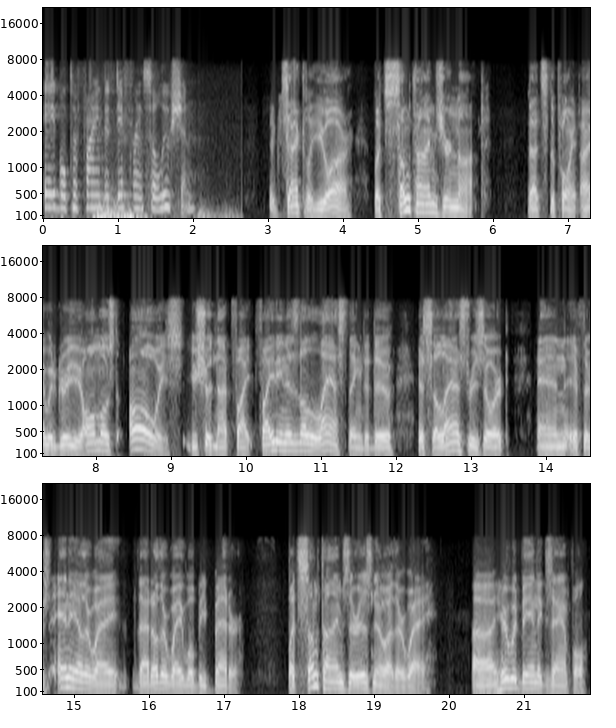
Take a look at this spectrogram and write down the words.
able to find a different solution. Exactly, you are. But sometimes you're not. That's the point. I would agree with you. Almost always you should not fight. Fighting is the last thing to do. It's the last resort. And if there's any other way, that other way will be better. But sometimes there is no other way. Uh, here would be an example.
